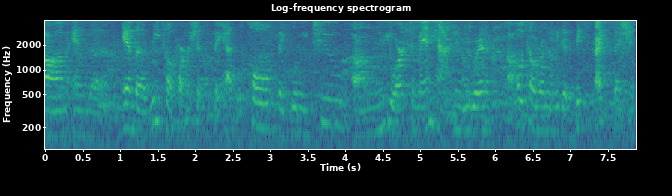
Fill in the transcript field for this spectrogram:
um, and the and the retail partnership that they had with Kohl's. They flew me to um, New York to Manhattan. We were in a, hotel room and we did a big Skype session.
